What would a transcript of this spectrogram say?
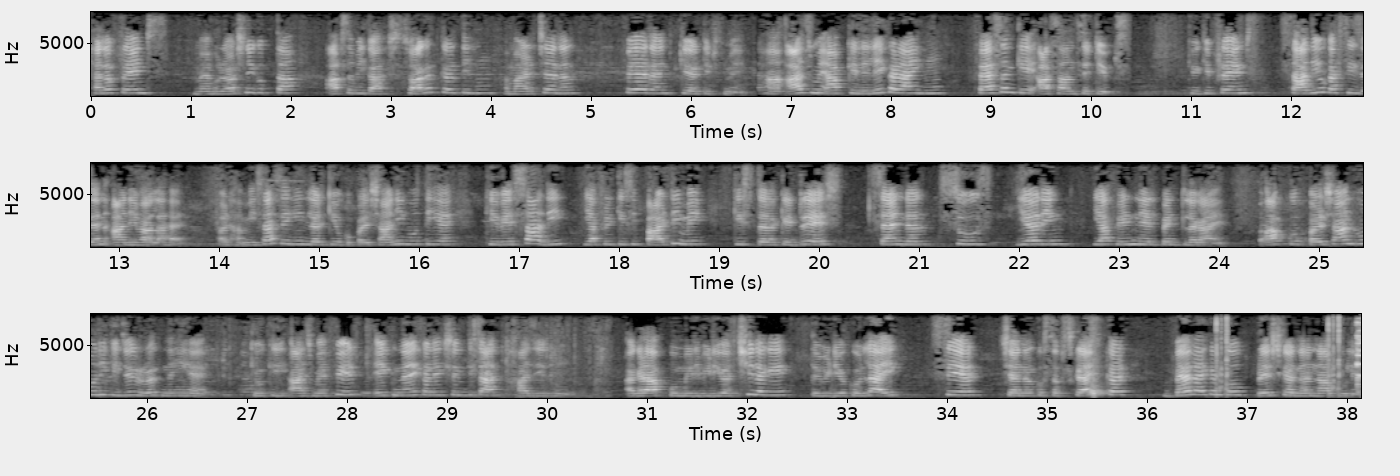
Hello friends मैं हूँ रोशनी गुप्ता। आप सभी का स्वागत करती हूँ हमारे channel fair and care tips में। हाँ आज मैं आपके लिए लेकर आई हूँ फ़ैशन के आसान से टिप्स क्योंकि फ्रेंड्स शादियों का सीज़न आने वाला है और हमेशा से ही लड़कियों को परेशानी होती है कि वे शादी या फिर किसी पार्टी में किस तरह के ड्रेस सैंडल शूज़ इयरिंग या फिर नेल पेंट लगाएँ। तो आपको परेशान होने की ज़रूरत नहीं है। क्योंकि आज मैं फिर एक नए कलेक्शन के साथ हाजिर हूँ। अगर आपको मेरी वीडियो अच्छी लगे तो वीडियो को लाइक शेयर चैनल को सब्सक्राइब कर बेल आइकन को प्रेस करना ना भूलें।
